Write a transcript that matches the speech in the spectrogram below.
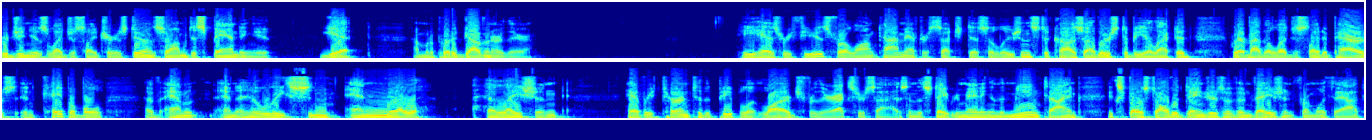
Virginia's legislature is doing, so I'm disbanding it. Yet, I'm going to put a governor there. He has refused for a long time after such disillusions to cause others to be elected, whereby the legislative powers incapable of annihilation, annihilation have returned to the people at large for their exercise, and the state remaining in the meantime exposed to all the dangers of invasion from without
